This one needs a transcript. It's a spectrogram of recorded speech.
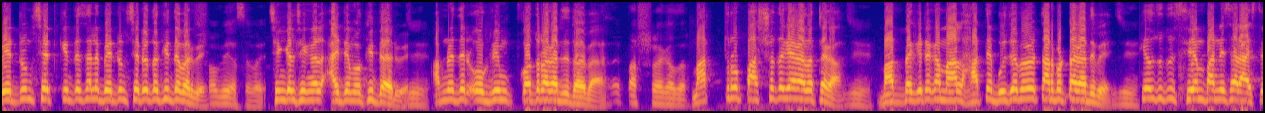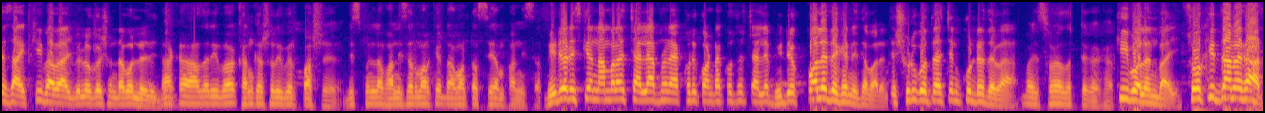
বেডরুম সেট কিনতে চাইলে বেডরুম সেটও তো কিনতে পারবে। সবই আছে ভাই। সিঙ্গেল সিঙ্গেল আইটেমও কিনতে পারবে। আপনাদের অগ্রিম কত টাকা দিতে হবে ভাই? পাঁচশো এক হাজার। মাত্র পাঁচশো থেকে এক হাজার টাকা। বাদ বাকি টাকা মাল হাতে বুঝে পাবে তারপর টাকা দিবে। জি। কেউ যদি সিএম ফার্নিচার আসতে চায় কীভাবে আসবে? লোকেশনটা বলে দিতে। ঢাকা হাজারিবাগ খানকা শরীফের পাশে। বিসমিল্লাহ ফার্নিচার মার্কেট আমারটা সিয়াম ফার্নিচার। ভিডিওর স্ক্রিন নাম্বার চাইলে আপনারা এখনই কন্ট্যাক্ট করতে চাইলে ভিডিও কলে দেখে নিতে পারেন। তো শুরু করতে যাচ্ছেন কোনটা দেবা? ভাই ছয় হাজার টাকা খাট। কি বলেন ভাই? চৌকির দামে ঘাট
